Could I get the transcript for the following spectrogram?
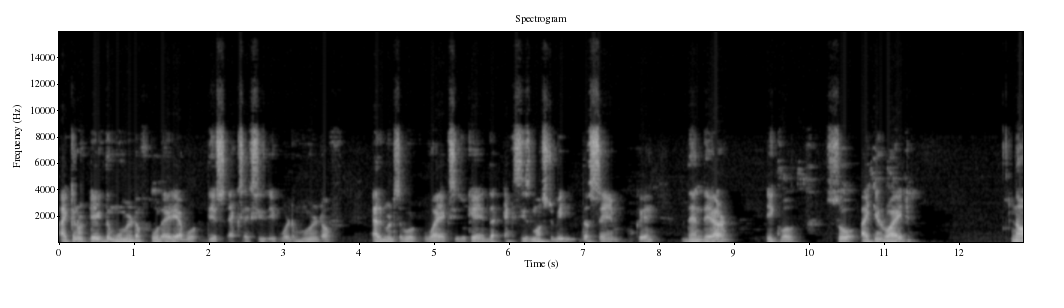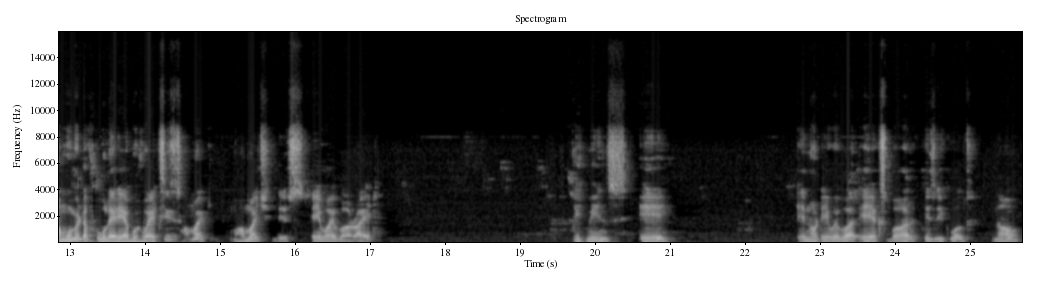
I cannot take the moment of whole area about this x-axis equal to moment of elements about y-axis okay? The axis must be the same okay? Then they are equal. So i can write now moment of whole area about y-axis is how much? How much? This ay bar right it means a a not a bar a x bar is equal now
